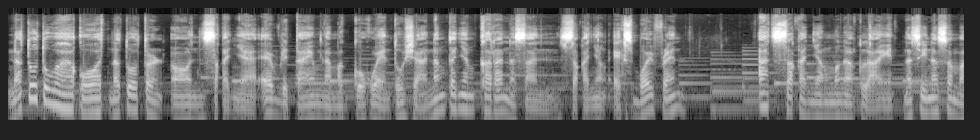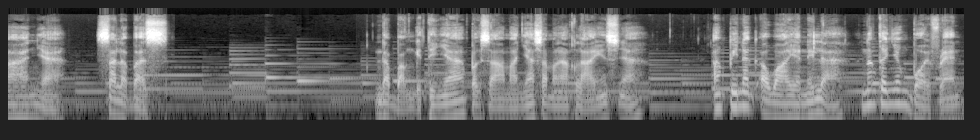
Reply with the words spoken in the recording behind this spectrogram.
Natutuwa ako at natuturn on sa kanya every time na magkukwento siya ng kanyang karanasan sa kanyang ex-boyfriend at sa kanyang mga client na sinasamahan niya sa labas. Nabanggitin niya pagsama niya sa mga clients niya ang pinag-awayan nila ng kanyang boyfriend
